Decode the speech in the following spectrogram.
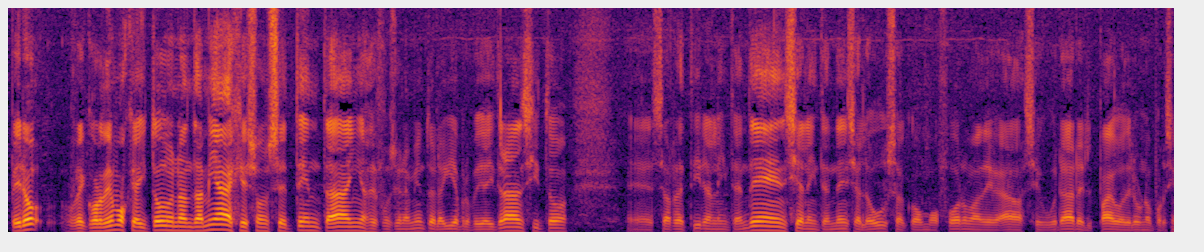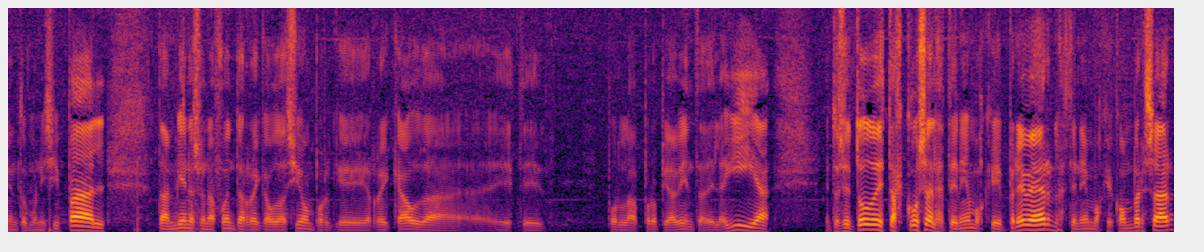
pero recordemos que hay todo un andamiaje, son 70 años de funcionamiento de la guía propiedad y tránsito, eh, se retira en la Intendencia, la Intendencia lo usa como forma de asegurar el pago del 1% municipal, también es una fuente de recaudación porque recauda este, por la propia venta de la guía, entonces todas estas cosas las tenemos que prever, las tenemos que conversar,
